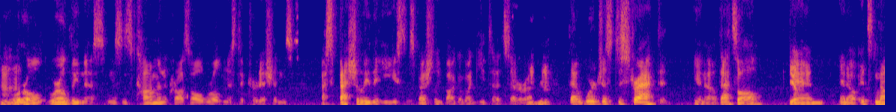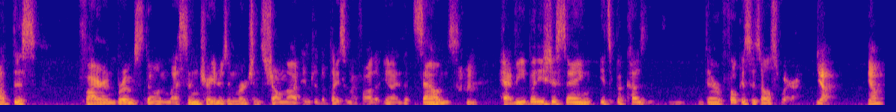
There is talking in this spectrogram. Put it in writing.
Mhm. world worldliness, and this is common across all world mystic traditions, especially the East, especially Bhagavad Gita, etc., Mhm. that we're just distracted. You know, that's all. Yep. And you know, it's not this fire and brimstone lesson. Traders and merchants shall not enter the place of my father. You know, that sounds Mhm. heavy, but he's just saying it's because their focus is elsewhere. Yeah. Yep.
